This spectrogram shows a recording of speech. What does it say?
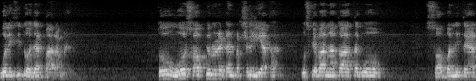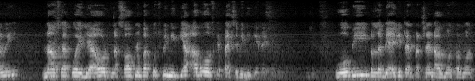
वो ली थी 2012 में। तो वो शॉप पे उन्होंने टेन परसेंट लिया था। उसके बाद ना तो आज तक वो शॉप बननी तैयार हुई ना उसका कोई लेआउट ना शॉप नंबर कुछ भी नहीं दिया अब वो उसके पैसे भी नहीं दे रहे हैं। वो भी मतलब ब्याह की टेन परसेंट ऑलमोस्ट ऑलमोस्ट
